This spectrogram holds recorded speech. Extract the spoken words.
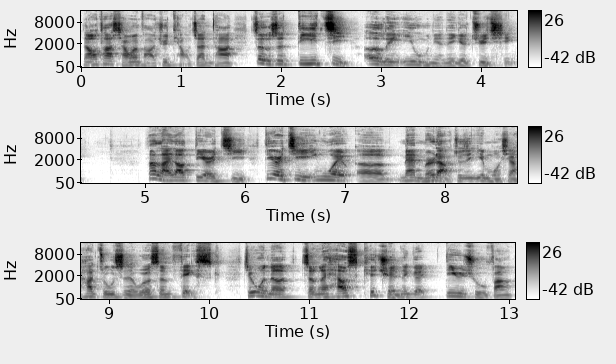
然后他想办法去挑战他。这个是第一季二零一五年的一个剧情。那来到第二季，第二季因为呃，Matt Murdock 就是夜魔侠，他阻止了 Wilson Fisk，结果呢，整个 Hell's Kitchen 那个地狱厨房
